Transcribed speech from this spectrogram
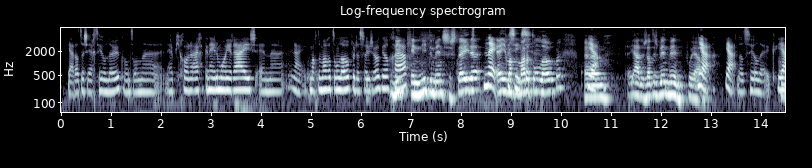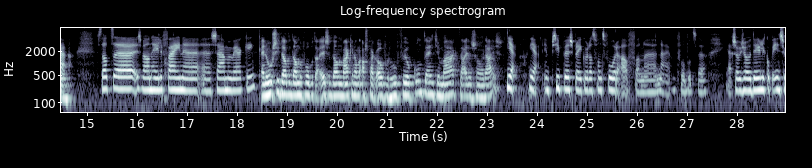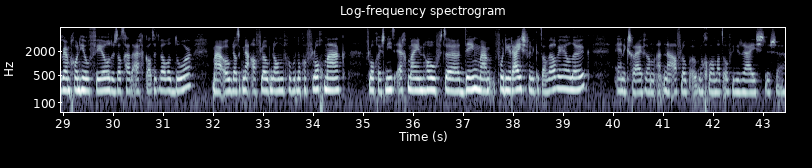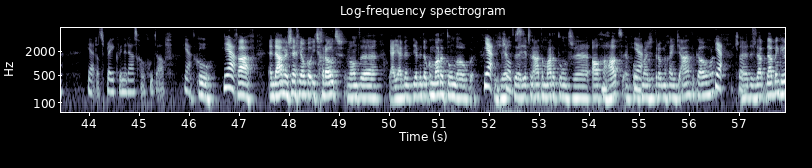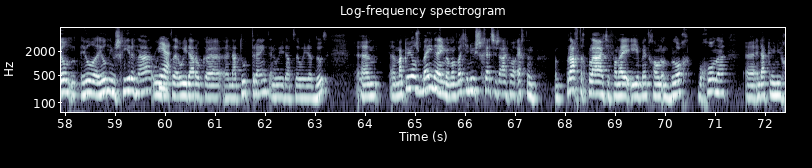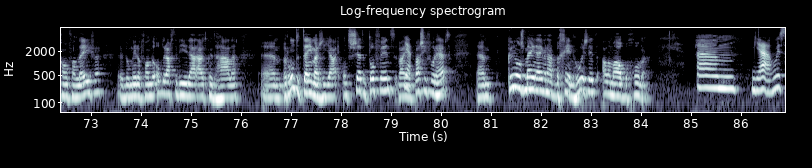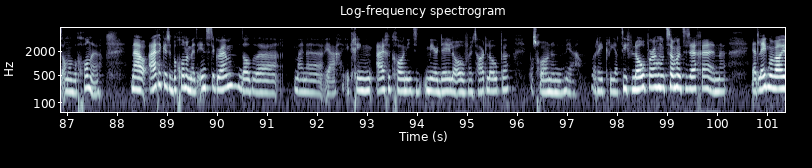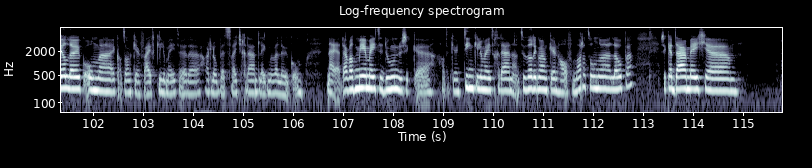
ja, dat is echt heel leuk. Want dan heb je gewoon eigenlijk een hele mooie reis. En nou, ik mag de marathon lopen, dat is sowieso ook heel gaaf. Niet, in niet de minste steden. Nee, en je precies. mag de marathon lopen. Um, Ja. ja, dus dat is win-win voor jou. Ja, ja, dat is heel leuk. Cool. Ja. Dus dat uh, is wel een hele fijne uh, samenwerking. En hoe ziet dat er dan bijvoorbeeld Is het dan, maak je dan een afspraak over hoeveel content je maakt tijdens zo'n reis? Ja, ja, in principe spreken we dat van tevoren af. Van, uh, nou ja, bijvoorbeeld, ja, sowieso deel ik op Instagram gewoon heel veel. Dus dat gaat eigenlijk altijd wel wat door. Maar ook dat ik na afloop dan bijvoorbeeld nog een vlog maak. Vlog is niet echt mijn hoofdding, maar voor die reis vind ik het dan wel weer heel leuk. En ik schrijf dan na afloop ook nog gewoon wat over die reis. Dus ja, dat spreken we inderdaad gewoon goed af. Ja. Wat cool. Ja. Gaaf. En daarmee zeg je ook al iets groots, want uh, ja, jij, bent, jij bent ook een marathonloper. Ja, dus je klopt. Hebt, uh, je hebt een aantal marathons uh, al gehad en volgens ja. mij zit er ook nog eentje aan te komen. Ja, klopt. dus daar, daar ben ik heel, heel, heel nieuwsgierig naar, hoe je, ja. dat, hoe je daar ook naartoe traint en hoe je dat, hoe je dat doet. Um, maar kun je ons meenemen, want wat je nu schetst is eigenlijk wel echt een, een prachtig plaatje van hey, je bent gewoon een blog begonnen en daar kun je nu gewoon van leven door middel van de opdrachten die je daaruit kunt halen. Um, rond de thema's die jij ontzettend tof vindt, waar je Ja. een passie voor hebt. Um, kun je ons meenemen naar het begin? Hoe is dit allemaal begonnen? Ehm, ja, hoe is het allemaal begonnen? Nou, eigenlijk is het begonnen met Instagram. Dat uh, mijn, uh, ja, ik ging eigenlijk gewoon iets meer delen over het hardlopen. Ik was gewoon een ja, recreatief loper, om het zo maar te zeggen. En uh, ja, het leek me wel heel leuk om... Uh, ik had al een keer vijf kilometer uh, hardloopwedstrijdje gedaan. Het leek me wel leuk om nou ja, daar wat meer mee te doen. Dus ik uh, had een keer een 10 kilometer gedaan. Nou, toen wilde ik wel een keer een halve marathon lopen. Dus ik heb daar een beetje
